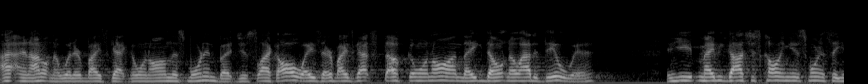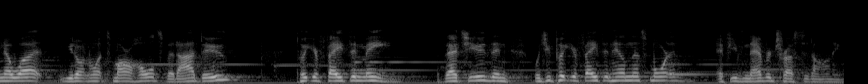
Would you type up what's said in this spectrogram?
I, and I don't know what everybody's got going on this morning, but just like always, everybody's got stuff going on they don't know how to deal with. And you, maybe God's just calling you this morning and say, you know what, you don't know what tomorrow holds, but I do. Put your faith in me. If that's you, then would you put your faith in Him this morning? If you've never trusted on Him.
